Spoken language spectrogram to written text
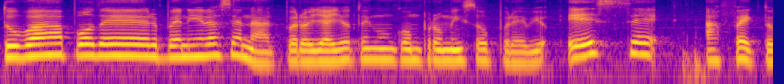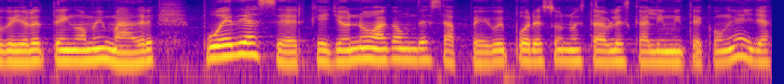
tú vas a poder venir a cenar, pero ya yo tengo un compromiso previo. Ese afecto que yo le tengo a mi madre puede hacer que yo no haga un desapego y por eso no establezca límite con ella.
